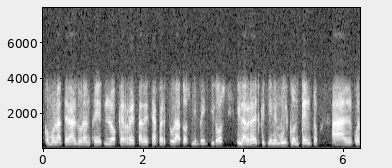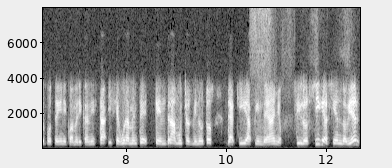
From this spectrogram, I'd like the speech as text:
como lateral durante lo que resta de esta apertura 2022 y la verdad es que tiene muy contento al cuerpo técnico americanista y seguramente tendrá muchos minutos de aquí a fin de año. Si lo sigue haciendo bien,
